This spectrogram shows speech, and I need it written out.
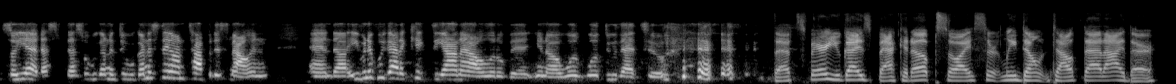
So yeah, that's that's what we're gonna do. We're gonna stay on top of this mountain, and uh, even if we gotta kick Deanna out a little bit, you know, we'll we'll do that too. that's fair. You guys back it up, so I certainly don't doubt that either.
